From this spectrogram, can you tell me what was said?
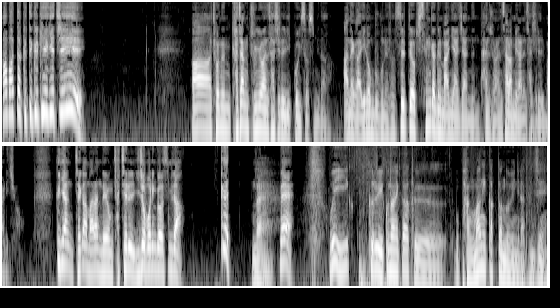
아, 맞다. 그때 그렇게 얘기했지! 아, 저는 가장 중요한 사실을 잊고 있었습니다. 아내가 이런 부분에서 쓸데없이 생각을 많이 하지 않는 단순한 사람이라는 사실을 말이죠. 그냥 제가 말한 내용 자체를 잊어버린 거였습니다. 끝! 네. 네. 왜 이 글을 읽고 나니까 그, 뭐, 방망이 깎던 노인이라든지,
